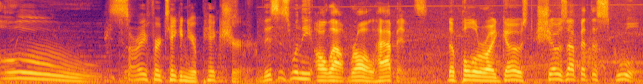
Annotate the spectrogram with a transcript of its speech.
Ooh, sorry for taking your picture. This is when the all-out brawl happens. The Polaroid ghost shows up at the school.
